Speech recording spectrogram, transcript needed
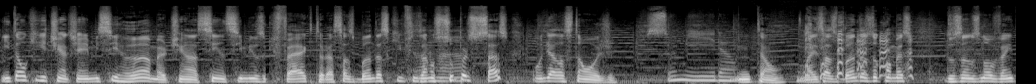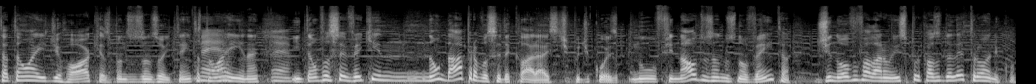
Então o que, que tinha? Tinha MC Hammer, tinha CNC Music Factor, essas bandas que fizeram super sucesso. Onde elas estão hoje? Sumiram. Então, mas as bandas do começo dos anos 90 estão aí de rock, as bandas dos anos 80 estão É, aí, né? é. Então você vê que não dá pra você declarar esse tipo de coisa. No final dos anos 90, de novo falaram isso por causa do eletrônico.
